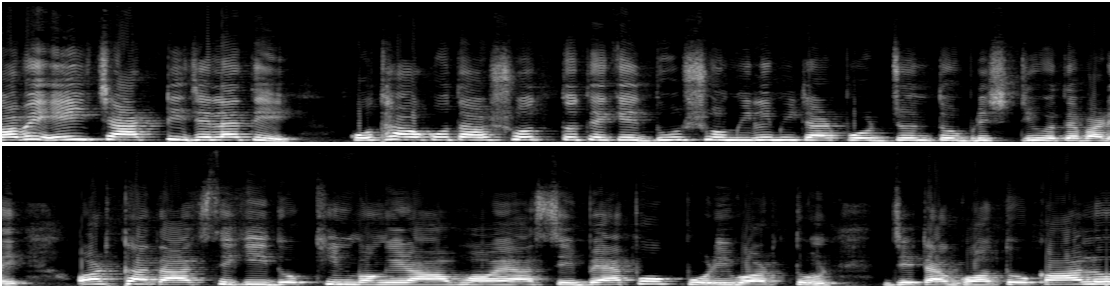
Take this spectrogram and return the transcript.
তবে এই চারটি জেলাতে কোথাও কোথাও সত্তর থেকে দুশো মিলিমিটার পর্যন্ত বৃষ্টি হতে পারে। অর্থাৎ আজ থেকেই দক্ষিণবঙ্গের আবহাওয়ায় আসছে ব্যাপক পরিবর্তন, যেটা গতকালও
